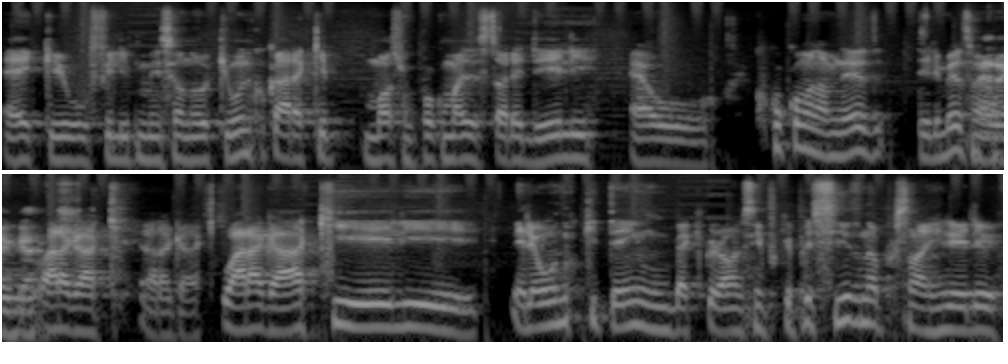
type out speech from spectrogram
é que o Felipe mencionou que o único cara que mostra um pouco mais a história dele é o. Como é o nome dele, mesmo? É Aragaki. o Aragaki. Aragaki. O Aragaki, ele, ele é o único que tem um background, assim, porque precisa, né? O personagem dele,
